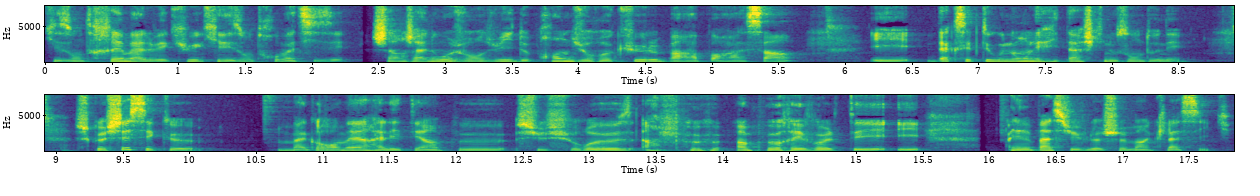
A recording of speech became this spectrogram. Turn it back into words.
qu'ils ont très mal vécues et qui les ont traumatisés. Charge à nous aujourd'hui de prendre du recul par rapport à ça et d'accepter ou non l'héritage qu'ils nous ont donné. Ce que je sais, c'est que ma grand-mère, elle était un peu sulfureuse, un peu, un peu révoltée et elle n'aimait pas suivre le chemin classique.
